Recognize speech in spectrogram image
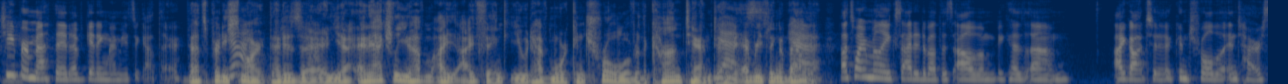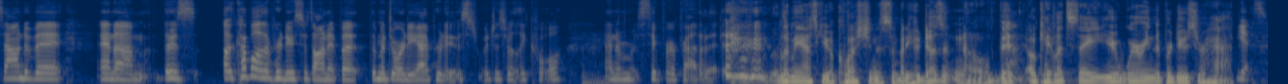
cheaper method of getting my music out there. That's pretty Yeah. smart. That is, uh, and yeah, and actually, you have. I, I think you would have more control over the content and everything about yeah. it. That's why I'm really excited about this album because um, I got to control the entire sound of it, and um, there's a couple other producers on it, but the majority I produced, which is really cool, and I'm super proud of it. Let me ask you a question as somebody who doesn't know that. Yeah. Okay, let's say you're wearing the producer hat. Yes.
